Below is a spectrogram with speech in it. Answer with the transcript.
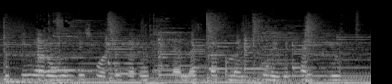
booking a room in this hotel, then you can tell us by commenting. We will help you.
